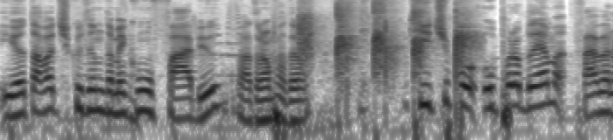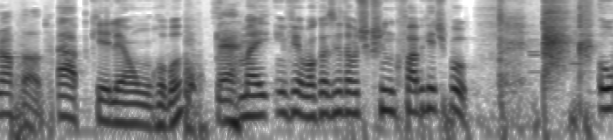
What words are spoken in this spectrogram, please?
E eu tava discutindo também com o Fábio, patrão, patrão. Que, tipo, o problema. Fábio, eu não aplaudo. Ah, porque ele é um robô? É. Mas, enfim, uma coisa que eu tava discutindo com o Fábio que é, tipo... O,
